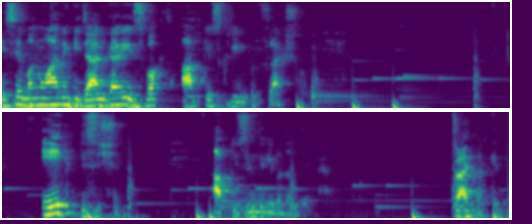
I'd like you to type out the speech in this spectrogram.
इसे मंगवाने की जानकारी इस वक्त आपकी स्क्रीन पर फ्लैश हो रही है। एक डिसीज़न आपकी ज़िंदगी बदल देगा। ट्राई करके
